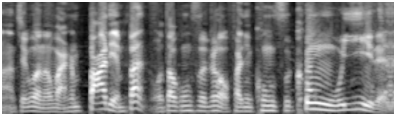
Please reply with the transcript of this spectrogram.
啊。结果呢，晚上八点半，我到公司之后，发现公司空无一人。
